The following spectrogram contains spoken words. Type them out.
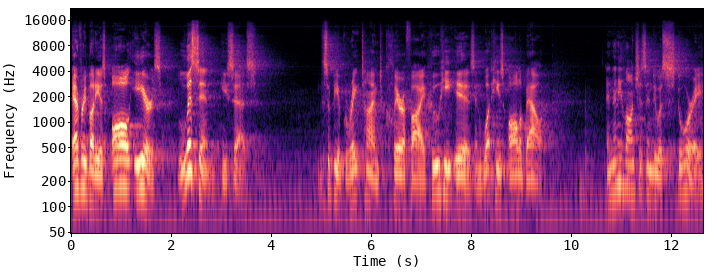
Everybody is all ears. Listen, he says. This would be a great time to clarify who he is and what he's all about. And then he launches into a story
